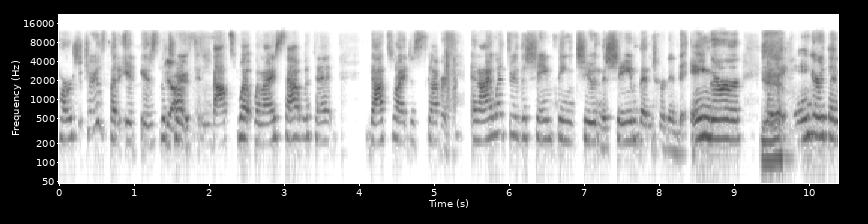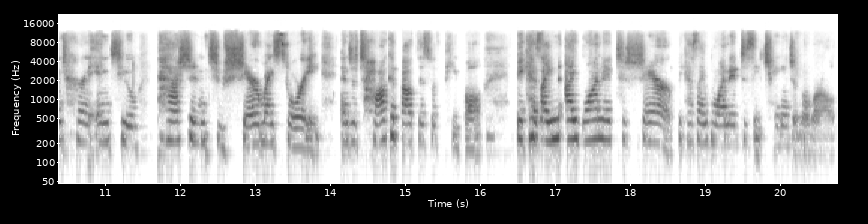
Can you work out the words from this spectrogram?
Harsh truth, but it is the yeah. truth. And that's what, when I sat with it, that's what I discovered. And I went through the shame thing too. And the shame then turned into anger. Yeah. And the anger then turned into passion to share my story and to talk about this with people because I, I wanted to share, because I wanted to see change in the world.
